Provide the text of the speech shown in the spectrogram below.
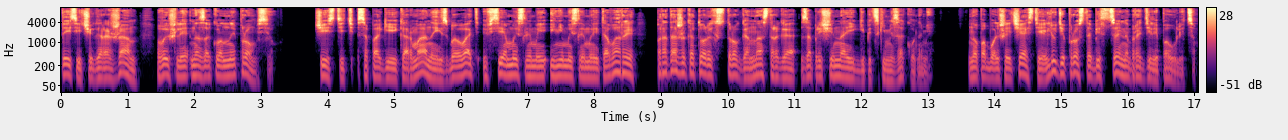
Тысячи горожан вышли на законный промысел. Чистить сапоги и карманы и все мыслимые и немыслимые товары, продажа которых строго-настрого запрещена египетскими законами. Но по большей части люди просто бесцельно бродили по улицам.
